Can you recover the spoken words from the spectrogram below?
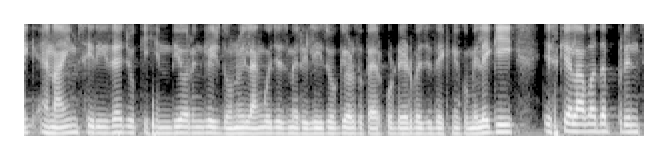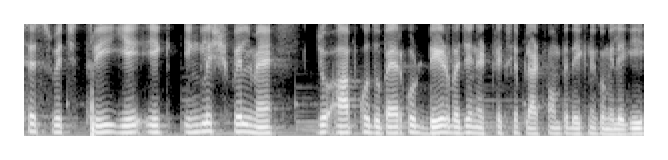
एक एनाइम सीरीज़ है जो कि हिंदी और इंग्लिश दोनों ही लैंग्वेजेज़ में रिलीज़ होगी और दोपहर को डेढ़ बजे देखने को मिलेगी। इसके अलावा द प्रिंसेस स्विच थ्री ये एक इंग्लिश फ़िल्म है, जो आपको दोपहर को डेढ़ बजे नेटफ्लिक्स के प्लेटफॉर्म पे देखने को मिलेगी।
